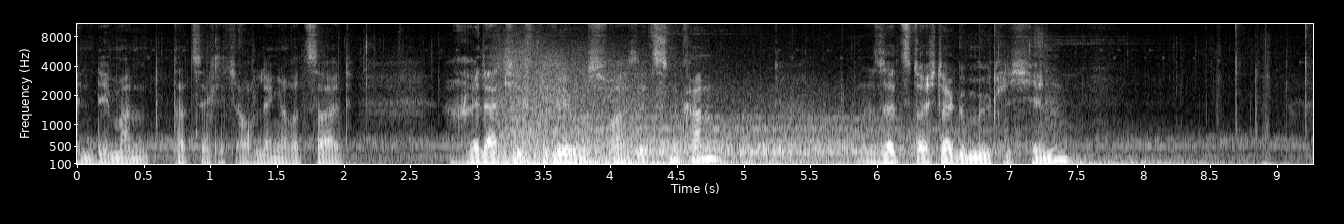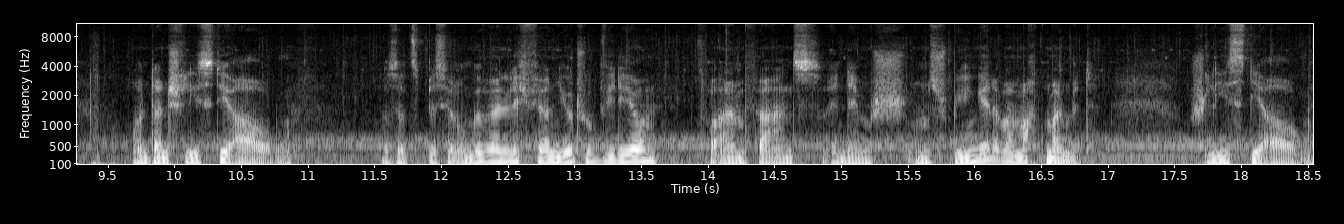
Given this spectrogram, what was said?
in dem man tatsächlich auch längere Zeit relativ bewegungsfrei sitzen kann. Setzt euch da gemütlich hin und dann schließt die Augen. Das ist jetzt ein bisschen ungewöhnlich für ein YouTube-Video. Vor allem für eins, in dem es ums Spielen geht, aber macht mal mit. Schließt die Augen.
